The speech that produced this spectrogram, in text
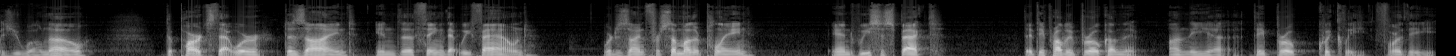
as you well know, the parts that were designed in the thing that we found were designed for some other plane, and we suspect that they probably broke on the on the uh, they broke quickly for the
